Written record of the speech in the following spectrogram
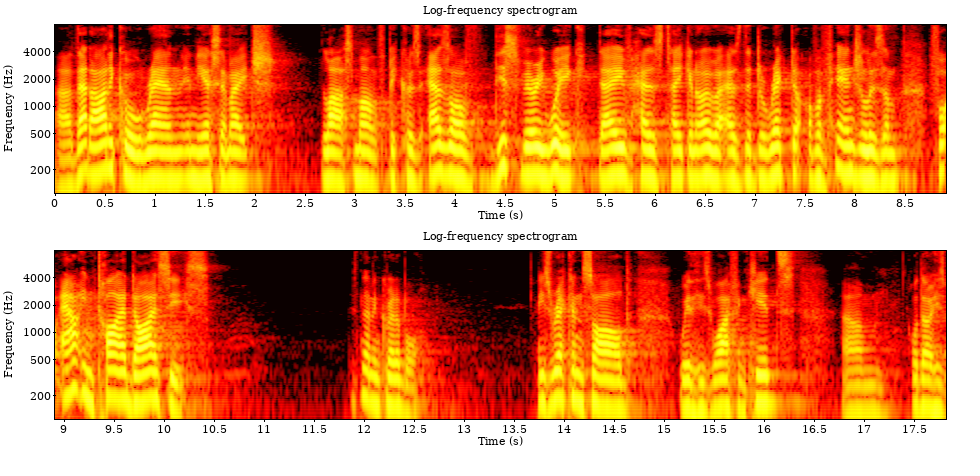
Uh, that article ran in the SMH last month because as of this very week, Dave has taken over as the director of evangelism for our entire diocese. Isn't that incredible? He's reconciled with his wife and kids, um, although he's,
